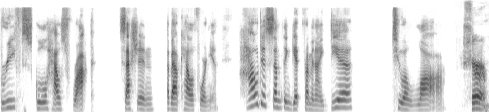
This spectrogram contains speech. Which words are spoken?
brief schoolhouse rock session about california. How does something get from an idea to a law? Sure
